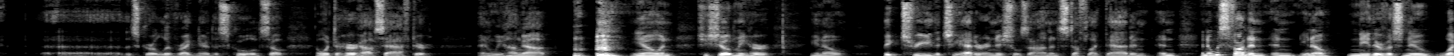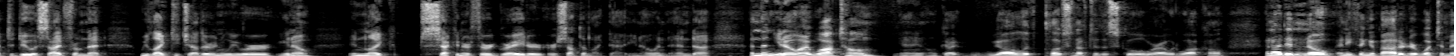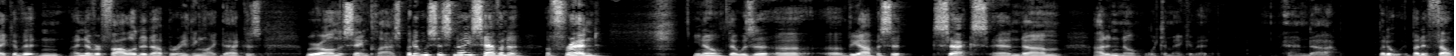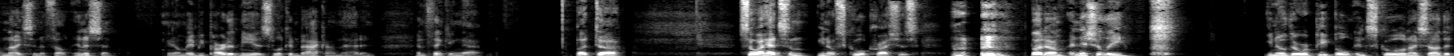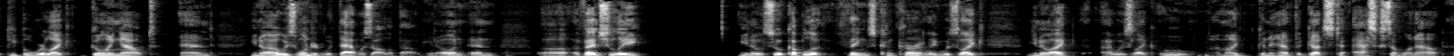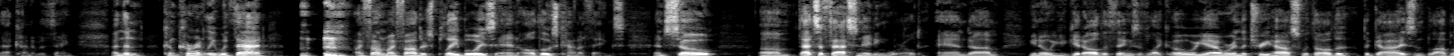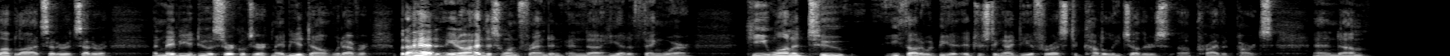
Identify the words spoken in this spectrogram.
uh, this girl lived right near the school. And so I went to her house after and we hung out, you know, and she showed me her, you know, big tree that she had her initials on and stuff like that. And, and, and it was fun. And, and, you know, neither of us knew what to do aside from that we liked each other and we were, you know, in like second or third grade or, or something like that, you know, and, and, uh, and then, you know, I walked home and okay, we all lived close enough to the school where I would walk home and I didn't know anything about it or what to make of it. And I never followed it up or anything like that because we were all in the same class, but it was just nice having a, a friend, you know, that was a, a, a the opposite sex. And, um, I didn't know what to make of it. And, uh, but it, but it felt nice and it felt innocent. You know, maybe part of me is looking back on that and, and thinking that. But uh, so I had some, you know, school crushes. but um, initially, you know, there were people in school, and I saw that people were like going out, and you know, I always wondered what that was all about, you know, and and uh, eventually, you know, so a couple of things concurrently was like, you know, I I was like, ooh, am I going to have the guts to ask someone out, that kind of a thing, and then concurrently with that, I found my father's Playboys and all those kind of things. And so um, that's a fascinating world. And, um, you know, you get all the things of like, oh, yeah, we're in the treehouse with all the, the guys and blah, blah, blah, et cetera, et cetera. And maybe you do a circle jerk, maybe you don't, whatever. But I had, you know, I had this one friend and, and uh, he had a thing where he wanted to, he thought it would be an interesting idea for us to cuddle each other's uh, private parts. And, um,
